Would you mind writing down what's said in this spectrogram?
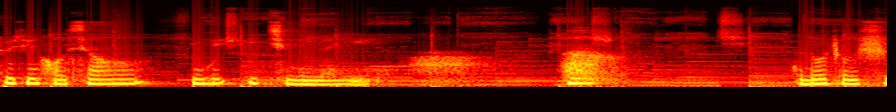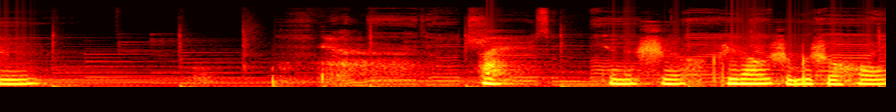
最近好像因为疫情的原因，啊，很多城市，唉，真的是不知道什么时候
